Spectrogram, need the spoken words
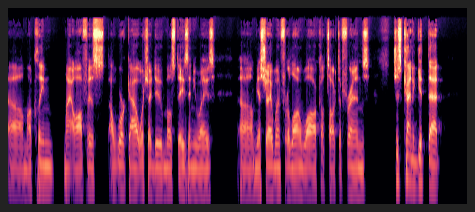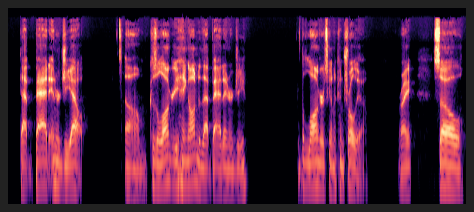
Um, I'll clean my office. I'll work out, which I do most days, anyways. Um, yesterday I went for a long walk. I'll talk to friends. Just kind of get that that bad energy out. Because um, the longer you hang on to that bad energy, the longer it's going to control you, right? So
